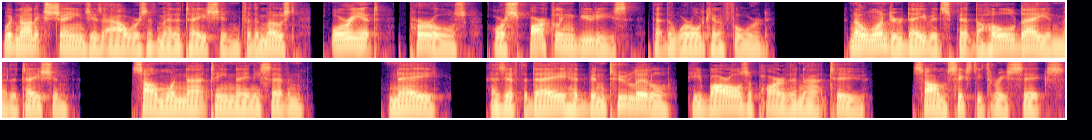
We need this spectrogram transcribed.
would not exchange his hours of meditation for the most orient pearls or sparkling beauties that the world can afford. No wonder David spent the whole day in meditation. Psalm 119:87. Nay, as if the day had been too little, he borrows a part of the night too. Psalm 63:6.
